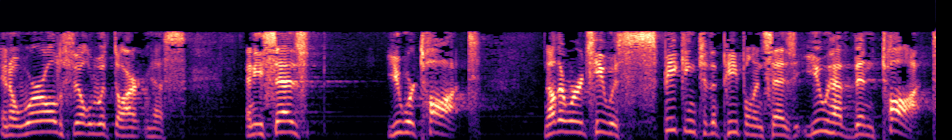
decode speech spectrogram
in a world filled with darkness. And he says, you were taught. In other words, he was speaking to the people and says, you have been taught.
